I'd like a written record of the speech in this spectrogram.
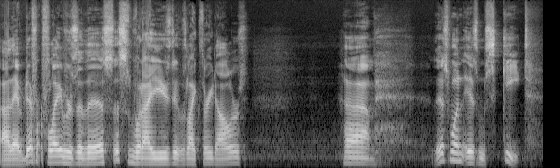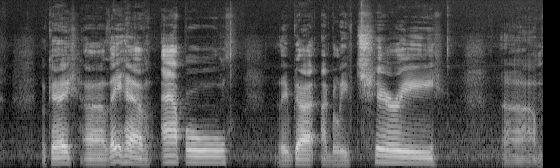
Uh, they have different flavors of this. This is what I used. It was like $3. Um, this one is mesquite. Okay. Uh, they have apple. They've got, I believe, cherry. Um,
